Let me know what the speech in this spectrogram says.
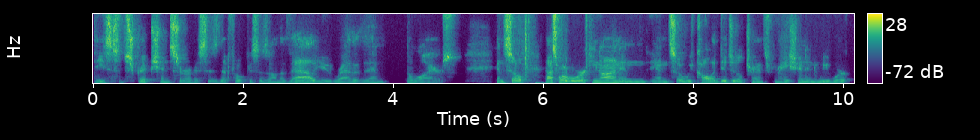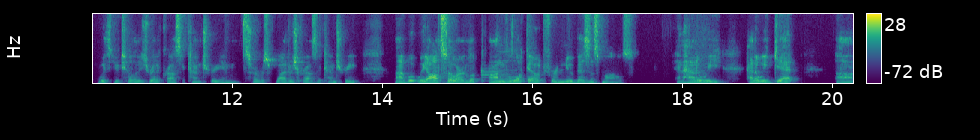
these subscription services that focuses on the value rather than the wires. And so that's what we're working on and and so we call it digital transformation and we work with utilities right across the country and service providers across the country. Uh, but we also are look on the lookout for new business models. And how do we how do we get uh,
